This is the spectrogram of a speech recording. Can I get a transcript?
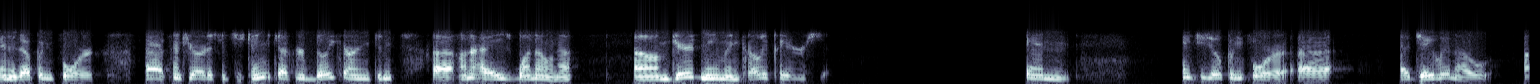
and is open for uh, country artists such as Tanya Tucker, Billy Currington, uh, Hunter Hayes, Wynonna, um, Jerrod Niemann, Carly Pearce, and and she's open for uh, uh, Jay Leno uh,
